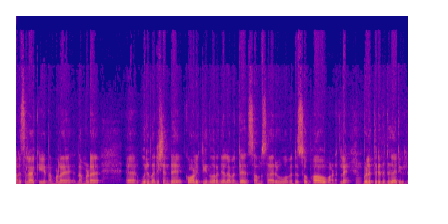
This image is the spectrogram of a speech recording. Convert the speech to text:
മനസ്സിലാക്കി നമ്മളെ നമ്മുടെ ഒരു മനുഷ്യന്റെ ക്വാളിറ്റി എന്ന് പറഞ്ഞാൽ അവന്റെ സംസാരവും അവന്റെ സ്വഭാവവുമാണ് അല്ലേ? വെളുത്തിരുന്നിട്ട് കാര്യമില്ല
